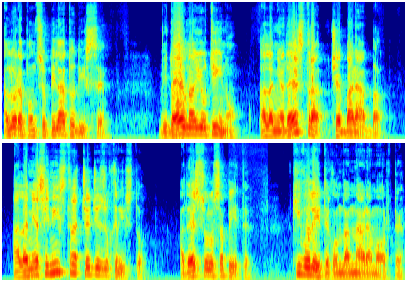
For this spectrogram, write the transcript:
Allora Ponzio Pilato disse, Vi do un aiutino, alla mia destra c'è Barabba, alla mia sinistra c'è Gesù Cristo. Adesso lo sapete. Chi volete condannare a morte?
